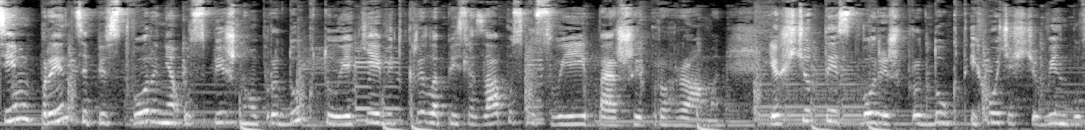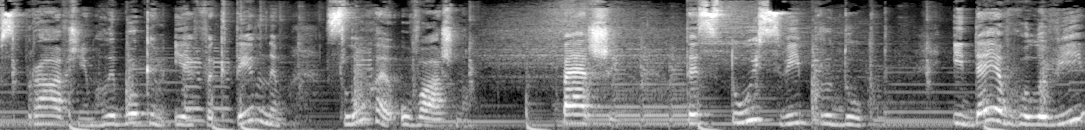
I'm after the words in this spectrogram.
Сім принципів створення успішного продукту, які я відкрила після запуску своєї першої програми. Якщо ти створюєш продукт і хочеш, щоб він був справжнім, глибоким і ефективним, слухай уважно. Перший тестуй свій продукт. Ідея в голові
